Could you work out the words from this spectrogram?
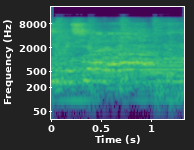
you would shut up.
